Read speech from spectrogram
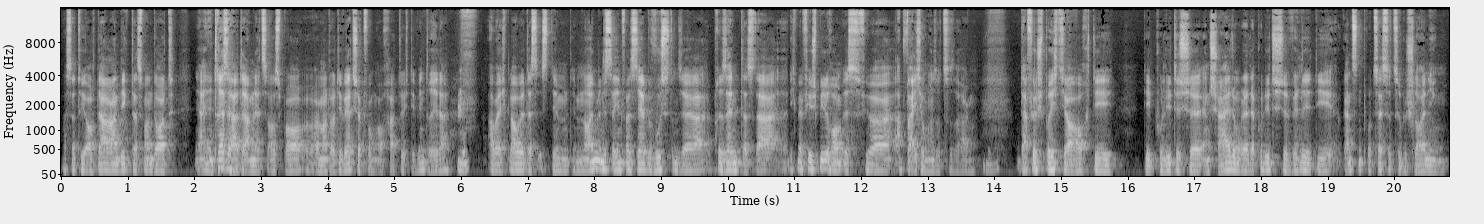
was natürlich auch daran liegt, dass man dort ein Interesse hatte am Netzausbau, weil man dort die Wertschöpfung auch hat durch die Windräder. Mhm. Aber ich glaube, das ist dem, dem neuen Minister jedenfalls sehr bewusst und sehr präsent, dass da nicht mehr viel Spielraum ist für Abweichungen sozusagen. Mhm. Dafür spricht ja auch die, die politische Entscheidung oder der politische Wille, die ganzen Prozesse zu beschleunigen,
